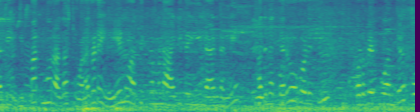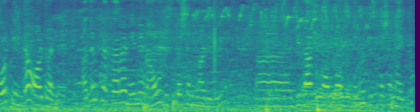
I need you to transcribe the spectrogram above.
ದಲ್ಲಿ ಇಪ್ಪತ್ತ್ಮೂರು ಆಗಸ್ಟ್ ಒಳಗಡೆ ಏನು ಅತಿಕ್ರಮಣ ಆಗಿದೆ ಈ ಲ್ಯಾಂಡಲ್ಲಿ ಅದನ್ನು ತೆರವುಗೊಳಿಸಿ ಕೊಡಬೇಕು ಅಂತೇಳಿ ಕೋರ್ಟಿಂದ ಆರ್ಡರ್ ಆಗಿದೆ. ಅದರ ಪ್ರಕಾರ ನಿನ್ನೆ ನಾವು ಡಿಸ್ಕಷನ್ ಮಾಡಿದ್ವಿ. ಜಿಲ್ಲಾಧಿಕಾರಿಗಳ ಜೊತೆನೂ ಡಿಸ್ಕಷನ್ ಆಯಿತು.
